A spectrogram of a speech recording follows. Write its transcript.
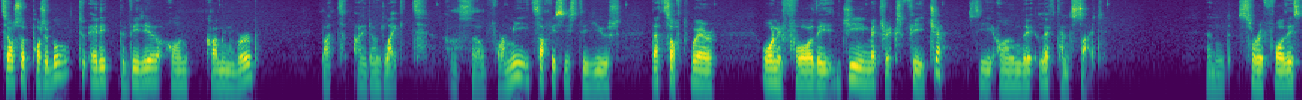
It's also possible to edit the video on Garmin VIRB, but I don't like it. Uh, so for me it suffices to use that software only for the G-Metrix feature, see on the left hand side. And sorry for this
